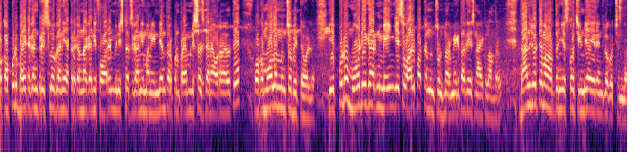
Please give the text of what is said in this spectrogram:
ఒకప్పుడు బయట కంట్రీస్లో కానీ ఎక్కడికన్నా కానీ ఫారిన్ మినిస్టర్స్ కానీ మన ఇండియన్ తరఫున ప్రైమ్ మినిస్టర్స్ కానీ ఎవరైనా వెళ్తే ఒక మూలం నుంచో పెట్టేవాళ్ళు. ఇప్పుడు మోడీ గారిని మెయిన్ చేసి వాళ్ళ పక్కన నుంచి ఉంటున్నారు మిగతా దేశ నాయకులందరూ. దాన్ని చూస్తే మనం అర్థం చేసుకోవచ్చు ఇండియా ఏ రేంజ్లోకి వచ్చిందో.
